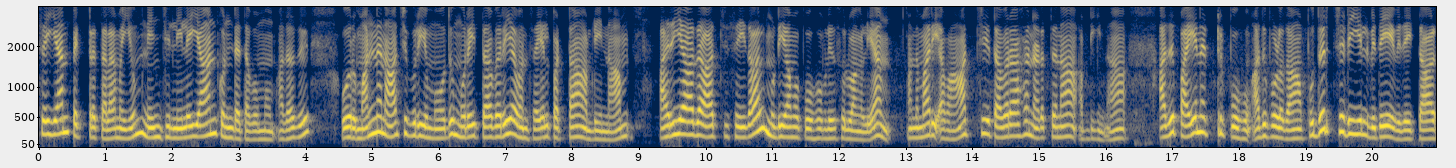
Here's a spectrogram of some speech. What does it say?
செய்யான் பெற்ற தலைமையும் நெஞ்சில் நிலையான் கொண்ட தவமும். அதாவது ஒரு மன்னன் ஆட்சி புரியும் போது முறை தவறி அவன் செயல்பட்டான் அப்படின்னா அறியாத ஆட்சி செய்தால் முடியாமல் போகும் அப்படின்னு சொல்லுவாங்க இல்லையா? அந்த மாதிரி அவன் ஆட்சி தவறாக நடத்தினா அப்படின்னா அது பயனற்று போகும். அதுபோல தான் புதிர் செடியில் விதையை விதைத்தால்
